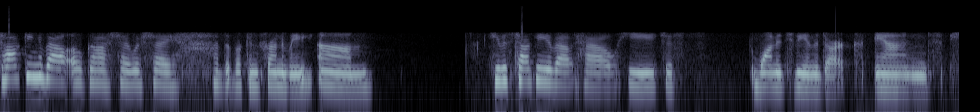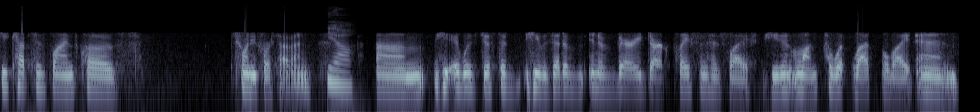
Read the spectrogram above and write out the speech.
talking about oh gosh, I wish I had the book in front of me. Um he was talking about how he just wanted to be in the dark and he kept his blinds closed 24/7. Yeah, Um he it was just a he was at a in a very dark place in his life. He didn't want to let the light in.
